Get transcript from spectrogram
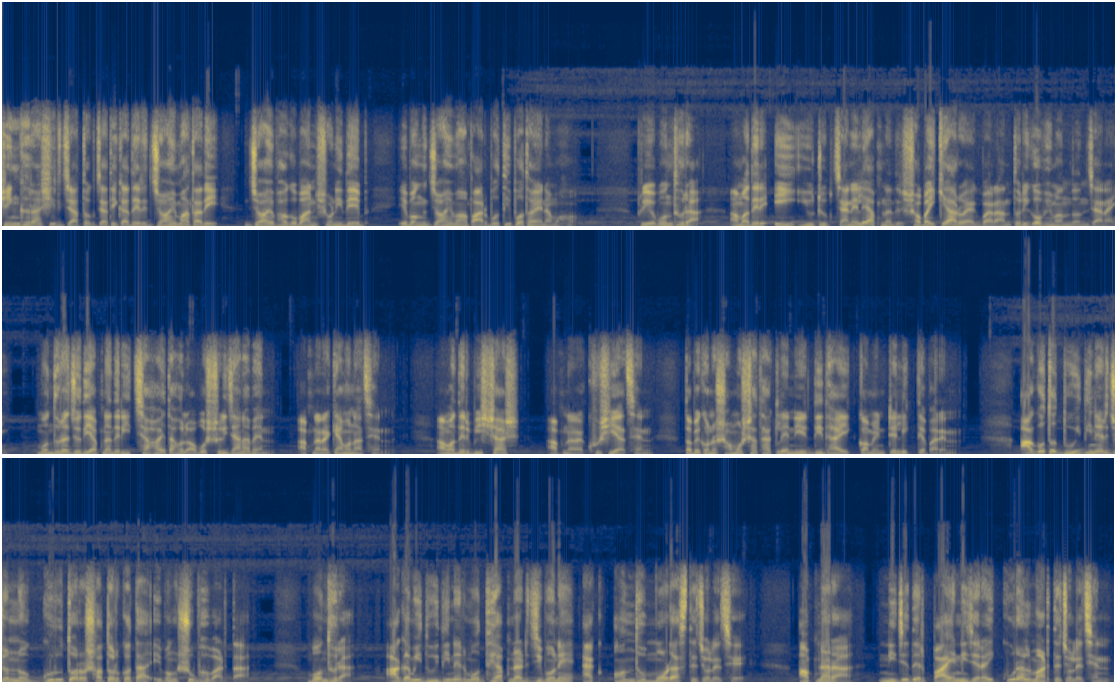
সিংহ রাশির জাতক জাতিকাদের জয় মাতা দে, জয় ভগবান শনিদেব এবং জয় মা পার্বতী পতয় নমঃ। প্রিয় বন্ধুরা, আমাদের এই ইউটিউব চ্যানেলে আপনাদের সবাইকে আরও একবার আন্তরিক অভিনন্দন জানাই। বন্ধুরা, যদি আপনাদের ইচ্ছা হয়, তাহলে অবশ্যই জানাবেন, আপনারা কেমন আছেন? আমাদের বিশ্বাস, আপনারা খুশি আছেন। তবে কোনো সমস্যা থাকলে নির্দ্বিধায় কমেন্টে লিখতে পারেন। আগত দুই দিনের জন্য গুরুতর সতর্কতা এবং শুভবার্তা। বন্ধুরা, আগামী দুই দিনের মধ্যে আপনার জীবনে এক অন্ধ মোড় আসতে চলেছে। আপনারা নিজেদের পায়ে নিজেরাই কুড়াল মারতে চলেছেন।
